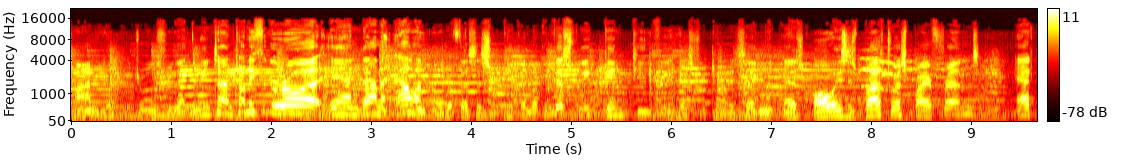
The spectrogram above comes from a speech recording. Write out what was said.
time. You hope you'll join us for that. In the meantime, Tony Figueroa and Donna Allen are with us as we take a look at this week in TV history. Tony's segment, as always, is brought to us by our friends at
